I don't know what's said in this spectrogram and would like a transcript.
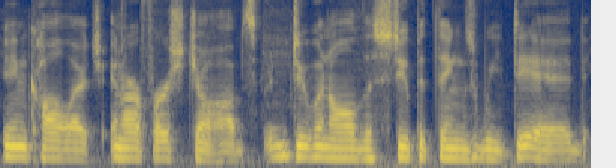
in college, in our first jobs, doing all the stupid things we did.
